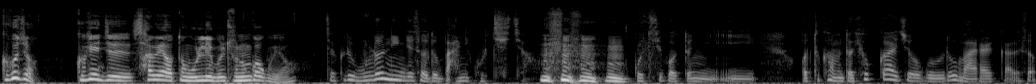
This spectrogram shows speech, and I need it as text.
그거죠. 그게 이제 사회에 어떤 울림을 주는 거고요. 그렇죠. 그리고 물론 이제 저도 많이 고치죠. 고치고 어떤 이 어떻게 하면 더 효과적으로 말할까. 그래서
